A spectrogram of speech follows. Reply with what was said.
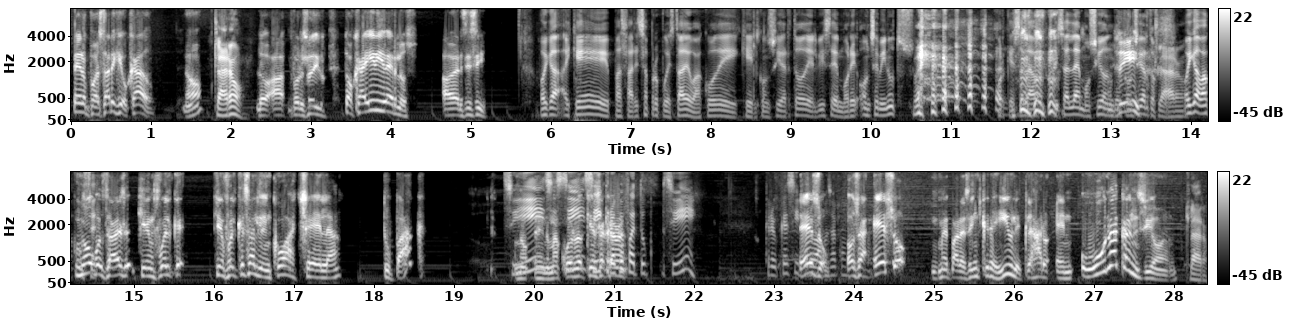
Pero puedo estar equivocado, ¿no? Claro. Lo- ah, por eso digo, toca ir y verlos, a ver si sí. Oiga, hay que pasar esa propuesta de Baco de que el concierto de Elvis se demore 11 minutos. Porque esa es la, esa es la emoción del Sí, concierto. claro. Oiga, Baco, No, usted- pues sabes quién fue el que quién fue el que salió en Coachella, Tupac. Sí, No, eh, no me sí, acuerdo sí, quién sí, creo que fue tú. Sí, creo que sí. Eso, o sea, eso me parece increíble. Claro, en una canción Claro.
